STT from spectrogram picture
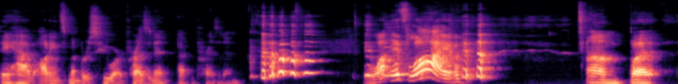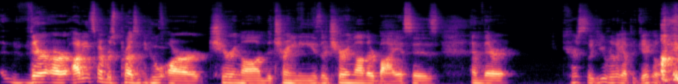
They have audience members who are president, uh, president. It's live. Um, but there are audience members present who are cheering on the trainees. They're cheering on their biases, and they're. Kirsty, you really got the giggles. I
